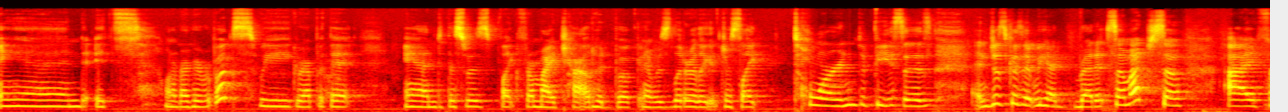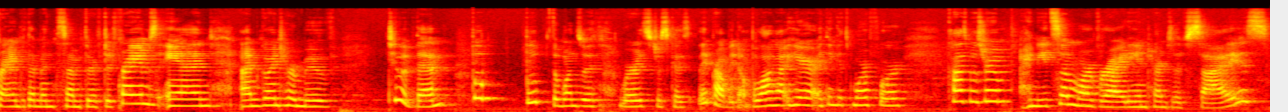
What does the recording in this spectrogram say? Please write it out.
And it's one of our favorite books. We grew up with it. And this was like from my childhood book. And it was literally just like torn to pieces and just because we had read it so much. So I framed them in some thrifted frames and I'm going to remove two of them. Boop, boop, the ones with words just because they probably don't belong out here. I think it's more for Cosmo's room. I need some more variety in terms of size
